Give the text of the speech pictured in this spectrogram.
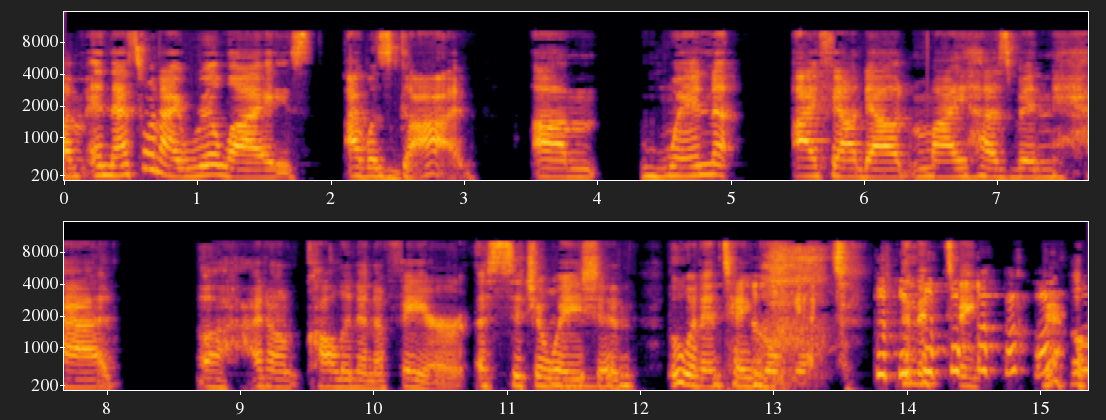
Um and that's when I realized I was God. Um when I found out my husband had, uh, I don't call it an affair, a situation, mm. ooh, an entanglement, an entanglement.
